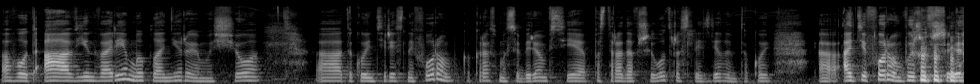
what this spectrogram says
Вот. А в январе мы планируем еще такой интересный форум. Как раз мы соберем все пострадавшие отрасли, сделаем такой а, антифорум выжившие.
